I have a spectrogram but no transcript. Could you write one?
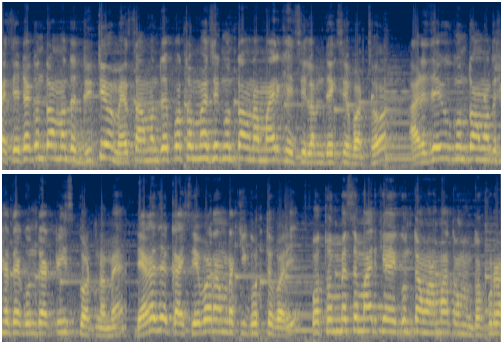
গাইছে এটা কিন্তু আমাদের দ্বিতীয় ম্যাচ আমাদের প্রথম ম্যাচে কিন্তু আমরা মার খেয়েছিলাম দেখতে পারছ আর যে কিন্তু আমাদের সাথে কিন্তু একটা স্কট নামে। দেখা যাক গাইছে এবার আমরা কি করতে পারি। প্রথম ম্যাচে মার খেয়ে কিন্তু আমার মাথা মতো পুরো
